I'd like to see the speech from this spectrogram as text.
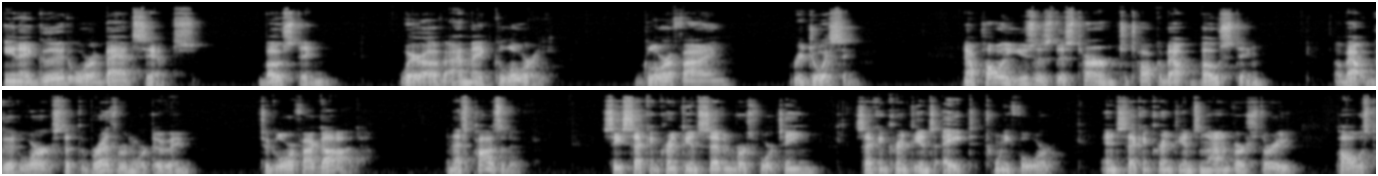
in a good or a bad sense, boasting, whereof I may glory, glorifying, rejoicing. Now, Paul uses this term to talk about boasting about good works that the brethren were doing to glorify God. And that's positive. See 2 Corinthians 7, verse 14, 2 Corinthians 8, 24, and 2 Corinthians 9, verse 3. Paul was,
